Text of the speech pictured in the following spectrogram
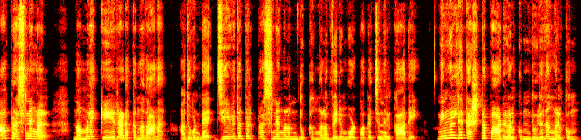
ആ പ്രശ്നങ്ങൾ നമ്മളെ കീഴടക്കുന്നതാണ്. അതുകൊണ്ട് ജീവിതത്തിൽ പ്രശ്നങ്ങളും ദുഃഖങ്ങളും വരുമ്പോൾ പകച്ചു നിൽക്കാതെ നിങ്ങളുടെ കഷ്ടപ്പാടുകൾക്കും ദുരിതങ്ങൾക്കും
